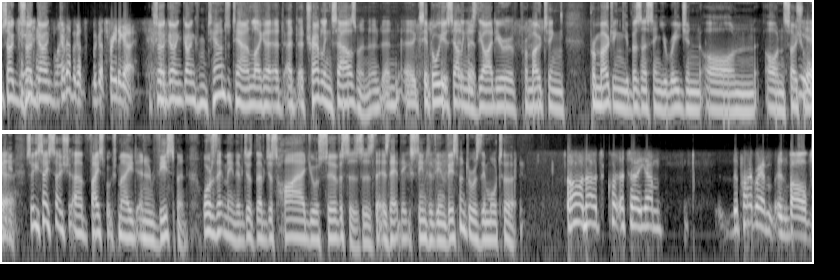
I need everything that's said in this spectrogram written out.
So, so going, later, we've got we've got three to go. so going, going from town to town like a, a, a traveling salesman, and, and uh, except all you're selling is the idea of promoting promoting your business and your region on on social Yeah. media. So you say social, uh, Facebook's made an investment. What does that mean? They've just they've just hired your services. Is that, is that the extent of the investment, or is there more to it? Oh no, it's quite, it's a um, the program involves.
